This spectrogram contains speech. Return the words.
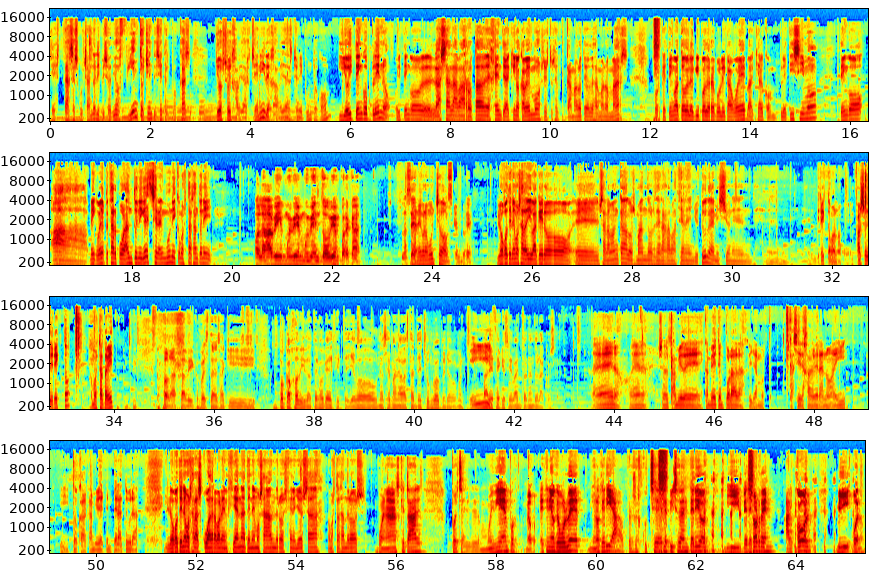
Estás escuchando el episodio 187 del podcast. Yo soy Javier Archeni de javierarcheni.com y hoy tengo pleno, hoy tengo la sala abarrotada de gente, aquí no cabemos, esto es el camarote de los hermanos Mars, porque tengo a todo el equipo de República Web aquí al completísimo. Tengo a... Venga, voy a empezar por Anthony Getcher en Muni. ¿Cómo estás, Anthony? Hola, Javi. Muy bien, muy bien. Todo bien por acá. Placer. Me alegro mucho. Como siempre. Luego tenemos a David Vaquero en Salamanca, los mandos de la grabación en YouTube, de la emisión en, directo, bueno, en falso directo. ¿Cómo estás, David? Hola, Javi, ¿cómo estás? Aquí un poco jodido, tengo que decirte. Llevo una semana bastante chungo, pero bueno, parece que se va entonando la cosa. Bueno, bueno, eso es el cambio de, cambio de temporada, que ya hemos casi dejado de verano ahí y toca cambio de temperatura. Y luego tenemos a la escuadra valenciana, tenemos a Andros Fenellosa. ¿Cómo estás, Andros? Buenas, ¿qué tal? Pues muy bien, porque he tenido que volver, yo no quería, pero escuché el episodio anterior, vi desorden, alcohol, vi, bueno,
